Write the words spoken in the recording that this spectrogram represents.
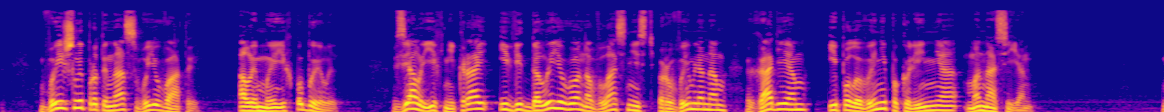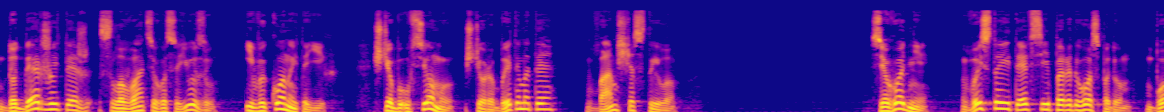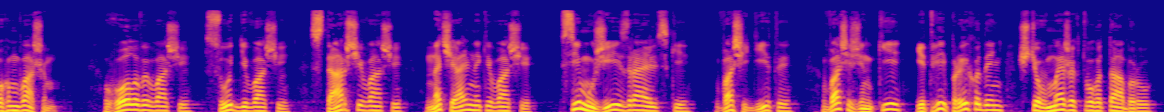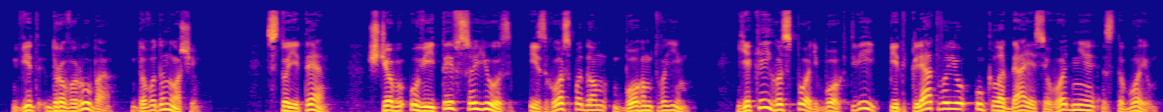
вийшли проти нас воювати, але ми їх побили, взяли їхній край і віддали його на власність ровимлянам, гадіям і половині покоління Манасіян. Додержуйте ж слова цього союзу і виконуйте їх, щоб у всьому, що робитимете, вам щастило. Сьогодні ви стоїте всі перед Господом, Богом вашим, голови ваші, судді ваші, старші ваші, начальники ваші, всі мужі ізраїльські, ваші діти, ваші жінки і твій приходень, що в межах твого табору від дроворуба до водоноші. Стоїте, щоб увійти в союз із Господом Богом твоїм, який Господь Бог твій під клятвою укладає сьогодні з тобою,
